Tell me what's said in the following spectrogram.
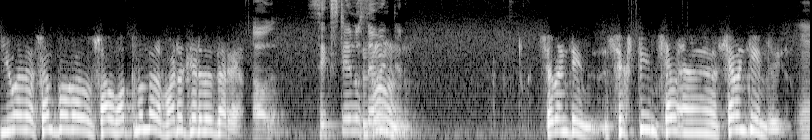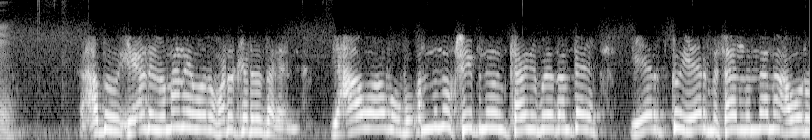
ಇವಾಗ ಸ್ವಲ್ಪ ಸ್ವ- ಹೊತ್ತು ಮುಂದೆ ಹೊಡೆ ಕೆಡದಿದ್ದಾರೆ. ಸೆವೆಂಟೀನ್ ಸಿಕ್ಸ್ಟೀನ್ ಸೆವೆಂಟೀನ್ ರೀ. ಅದು ಎರಡು ವಿಮಾನ ಇವರು ಹೊಡೆ ಕೆಡದಿದ್ದಾರೆ. ಯಾವ ಒಂದು ಕ್ಷಿಪಣಿ ಕೆಳಗೆ ಬೀಳದಂತೆ ಏರ್ ಟು ಏರ್ ಮಿಸೈಲ್ನಿಂದ ಅವರು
